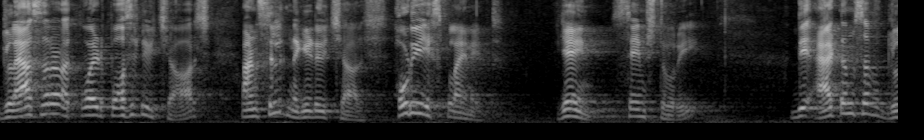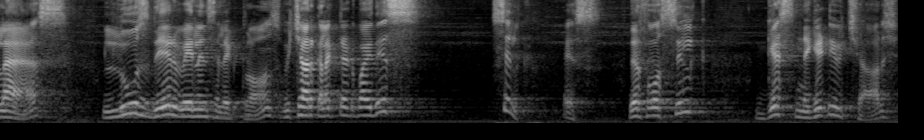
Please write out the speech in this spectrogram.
glass rod acquired positive charge and silk negative charge. How do you explain it? Again, same story. The atoms of glass lose their valence electrons which are collected by this silk. Yes. Therefore, silk gets negative charge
